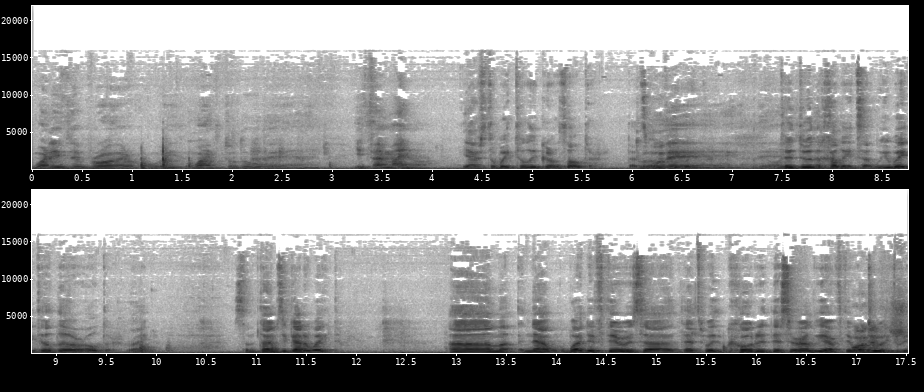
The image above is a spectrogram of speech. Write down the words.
What is the brother who wants to do the? It's a minor You have to wait till he grows older. That's to do the. the to do the chalitza. We wait till they're older, right? Sometimes you gotta wait. Um, now, what if there was a, that's what we quoted this earlier, if there were two or three.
